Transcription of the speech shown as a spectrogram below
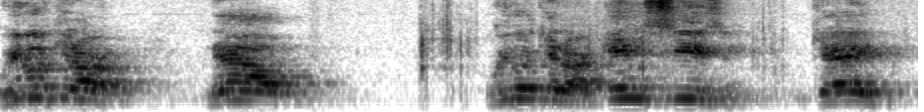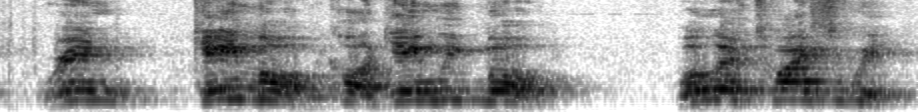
We look at our, now, we look at our in-season, okay? We're in game mode. We call it game week mode. We'll lift twice a week.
